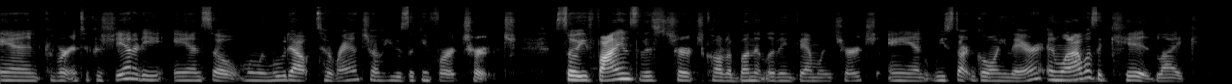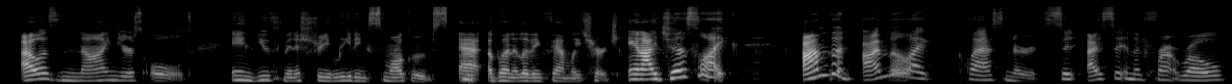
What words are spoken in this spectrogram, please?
and convert into Christianity. And so when we moved out to Rancho, he was looking for a church. So he finds this church called Abundant Living Family Church, and we start going there. And when I was a kid, like I was nine years old in youth ministry, leading small groups mm. at Abundant Living Family Church. And I just like, I'm the, I'm the like class nerd. Sit, I sit in the front row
